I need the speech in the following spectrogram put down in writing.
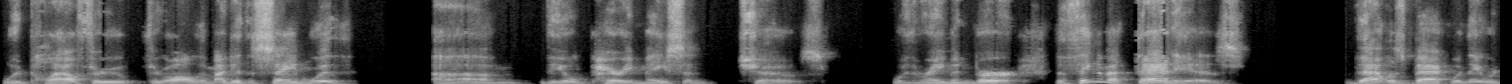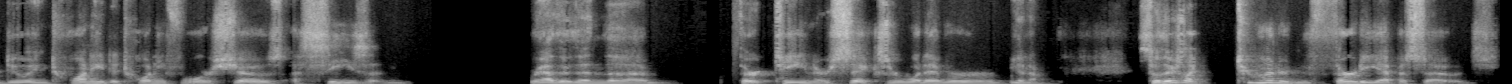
would plow through through all of them. I did the same with um, the old Perry Mason shows with Raymond Burr. The thing about that is, that was back when they were doing 20 to 24 shows a season rather than the 13 or 6 or whatever, you know. So there's like 230 episodes.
